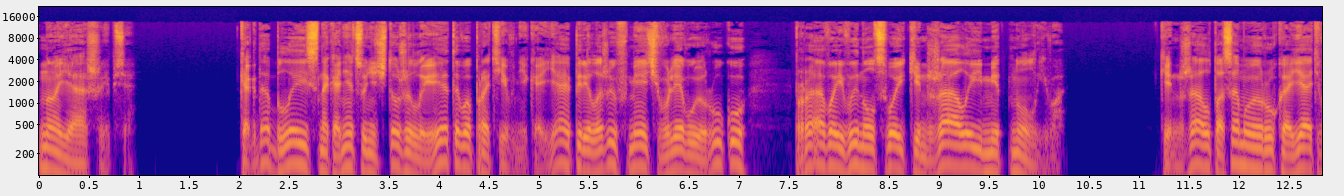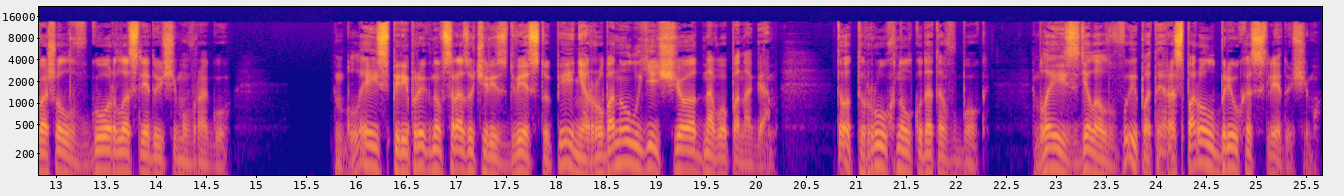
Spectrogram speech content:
Но я ошибся. Когда Блейс наконец уничтожил и этого противника, я, переложив меч в левую руку, правой вынул свой кинжал и метнул его. Кинжал по самую рукоять вошел в горло следующему врагу. Блейс, перепрыгнув сразу через две ступени, рубанул еще одного по ногам. Тот рухнул куда-то в бок. Блейз сделал выпад и распорол брюхо следующему.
